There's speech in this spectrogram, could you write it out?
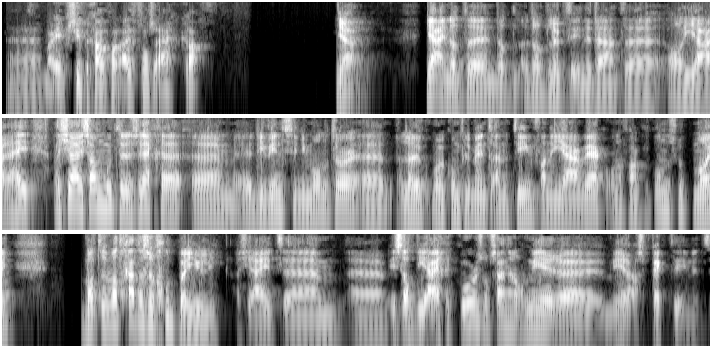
Uh, maar in principe gaan we gewoon uit van onze eigen kracht. Ja, ja, en dat, uh, dat, dat lukte inderdaad uh, al jaren. Hey, als jij zou moeten zeggen, um, die winst in die monitor, uh, leuk, mooi compliment aan het team van een jaar werk, onafhankelijk onderzoek, mooi. Wat, wat gaat er zo goed bij jullie? Als jij het, um, is dat die eigen koers of zijn er nog meer, meer aspecten in het,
